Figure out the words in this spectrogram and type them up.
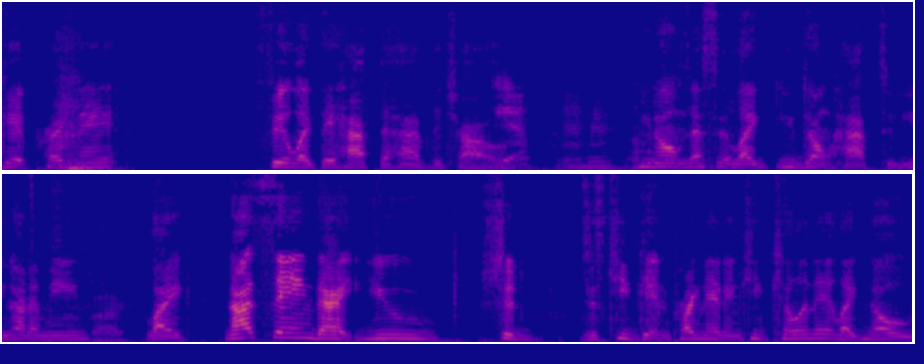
get pregnant feel like they have to have the child. Yeah. Mm-hmm. You don't necessarily like you don't have to. You know what I mean? Like not saying that you should just keep getting pregnant and keep killing it. Like no,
